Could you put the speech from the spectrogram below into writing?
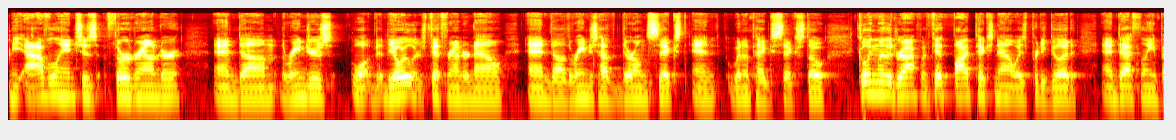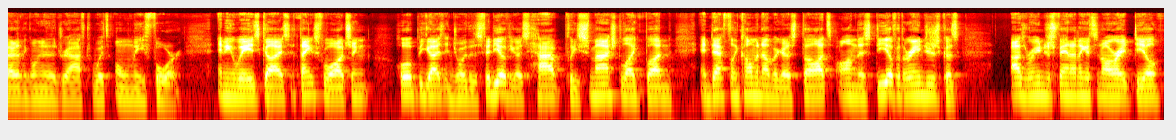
the Avalanche's third rounder, and um, the Rangers, well, the Oilers' fifth rounder now, and uh, the Rangers have their own sixth and Winnipeg sixth. So going into the draft with fifth, five picks now is pretty good and definitely better than going into the draft with only four. Anyways, guys, thanks for watching. Hope you guys enjoyed this video. If you guys have, please smash the like button and definitely comment down your guys' thoughts on this deal for the Rangers because as a Rangers fan, I think it's an all right deal.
